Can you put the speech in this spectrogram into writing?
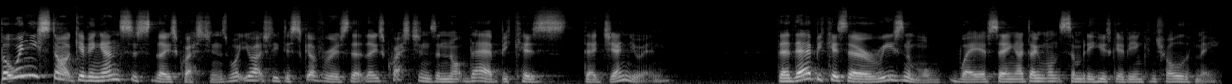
But when you start giving answers to those questions, what you actually discover is that those questions are not there because they're genuine. They're there because they're a reasonable way of saying, I don't want somebody who's going to be in control of me.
